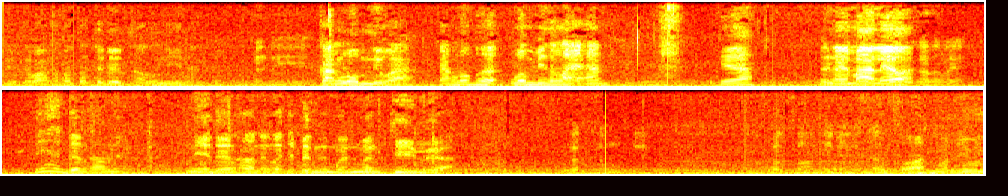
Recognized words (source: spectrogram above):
เดี๋ยวแต่ว่าเขาจะเดินเข้าตรงนี้นะกลางร่มดีกว่ากลางร่มเถอะร่มมีตั้งหลายอันโอเคนะไหนมาแล้วอะเข้าที่เดินเข้าเนี่ยนี่เดินเข้าเนี่ยก็จะเป็นเหมือนเมืองจีนเลยอะหลันสอนนี่เลยนสอนวันนี้มัน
